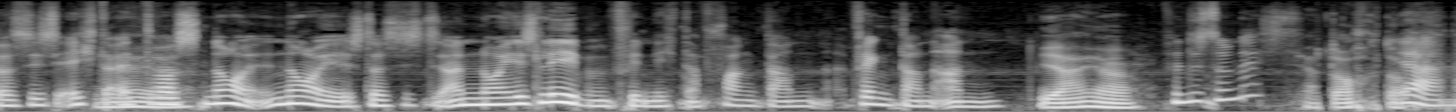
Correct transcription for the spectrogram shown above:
Das ist echt Ja, etwas Neu Neues. Das ist ein neues Leben, finde ich. Das fängt dann, fängt dann an. Ja, ja. Findest du nicht? Ja, doch, doch. Ja.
